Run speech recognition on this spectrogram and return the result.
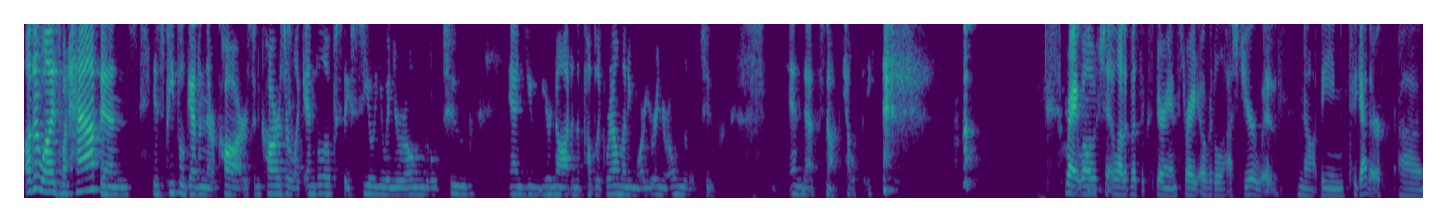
Otherwise, what happens is people get in their cars, and cars are like envelopes. They seal you in your own little tube, and you, you're not in the public realm anymore. You're in your own little tube. And that's not healthy. right. Well, which a lot of us experienced right over the last year with not being together uh,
